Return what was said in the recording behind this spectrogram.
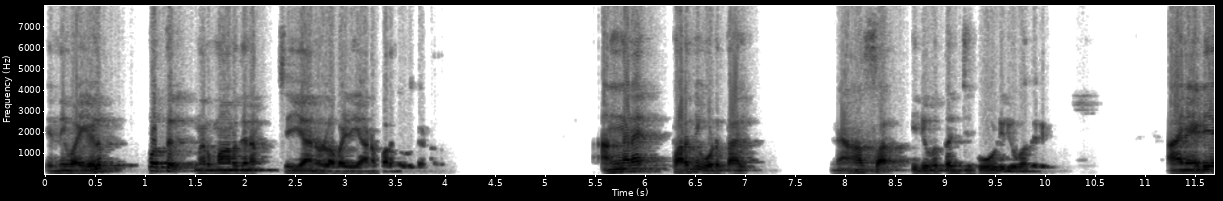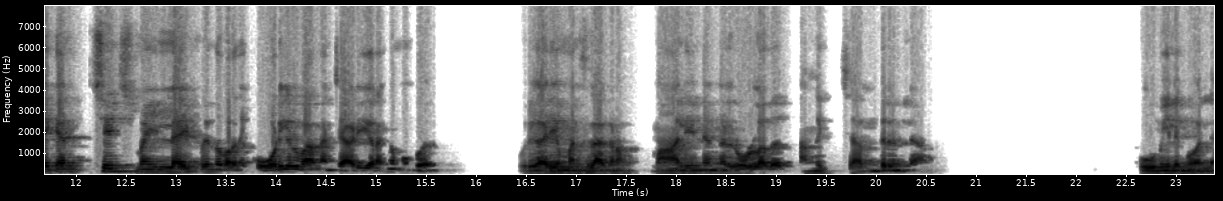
എന്നിവ എളുപ്പത്തിൽ നിർമ്മാർജനം ചെയ്യാനുള്ള വഴിയാണ് പറഞ്ഞു കൊടുക്കേണ്ടത്. അങ്ങനെ പറഞ്ഞു കൊടുത്താൽ നാസ ഇരുപത്തഞ്ച് കോടി രൂപ തരും. An idea can change my life എന്ന് പറഞ്ഞ് കോടികൾ വാങ്ങാൻ ചാടി ഇറങ്ങും മുമ്പ് ഒരു കാര്യം മനസ്സിലാക്കണം. മാലിന്യങ്ങൾ ഉള്ളത് അങ്ങ് ചന്ദ്രനിലാണ്. ഭൂമിയിലെങ്ങുമല്ല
